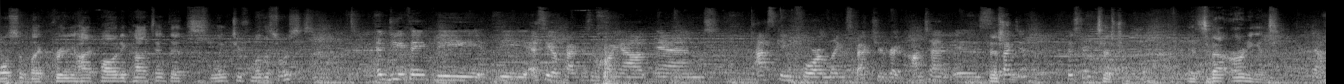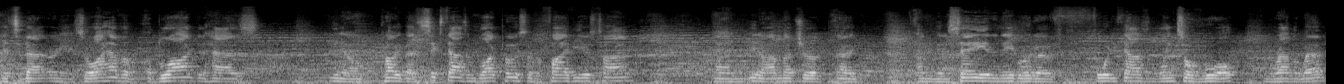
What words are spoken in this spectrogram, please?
also by creating high quality content that's linked to from other sources. And do you think the the SEO practice of going out and asking for links back to your great content is History. effective? History? It's history. It's about earning it. Yeah. It's about earning it. So I have a, a blog that has, you know, probably about 6,000 blog posts over five years' time. And, you know, I'm not sure, uh, I'm going to say in the neighborhood of 40,000 links overall from around the web,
